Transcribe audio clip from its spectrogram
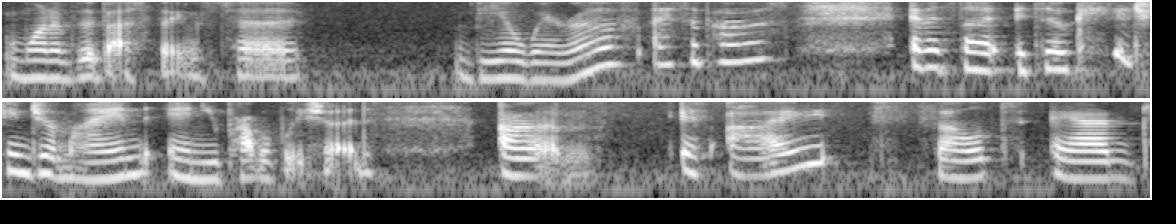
one of the best things to be aware of, I suppose. And it's that it's okay to change your mind, and you probably should. Um, if I felt and,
